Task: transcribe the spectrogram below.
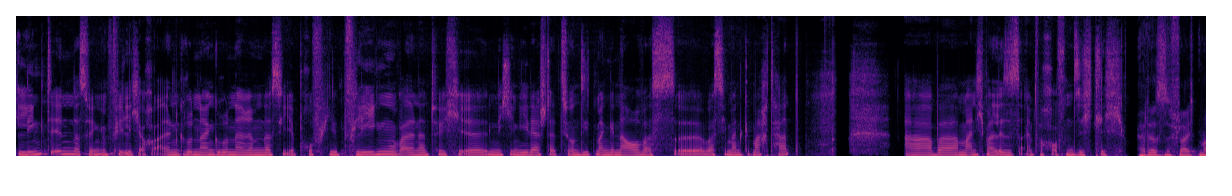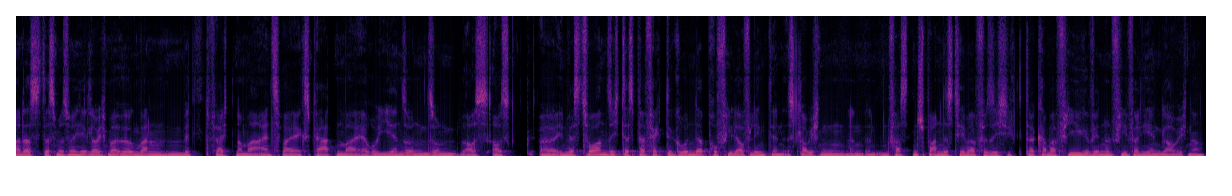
LinkedIn. Deswegen empfehle ich auch allen Gründern und Gründerinnen, dass sie ihr Profil pflegen, weil natürlich äh, nicht in jeder Station sieht man genau, was, äh, was jemand gemacht hat aber manchmal ist es einfach offensichtlich. Ja, das ist vielleicht mal das, das müssen wir hier, glaube ich, mal irgendwann mit vielleicht nochmal ein, zwei Experten mal eruieren. So ein, so ein aus, aus äh, Investorensicht das perfekte Gründerprofil auf LinkedIn ist, glaube ich, ein, ein, fast ein spannendes Thema für sich. Da kann man viel gewinnen und viel verlieren, glaube ich, ne?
